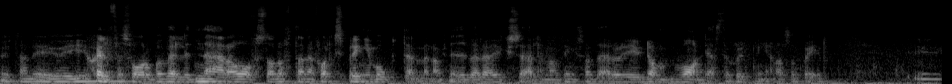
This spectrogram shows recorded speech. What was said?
Utan det är ju i självförsvar och på väldigt nära avstånd ofta när folk springer mot en med någon kniv eller yxa eller någonting sånt där. Och det är ju de vanligaste skjutningarna som sker. Mm.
